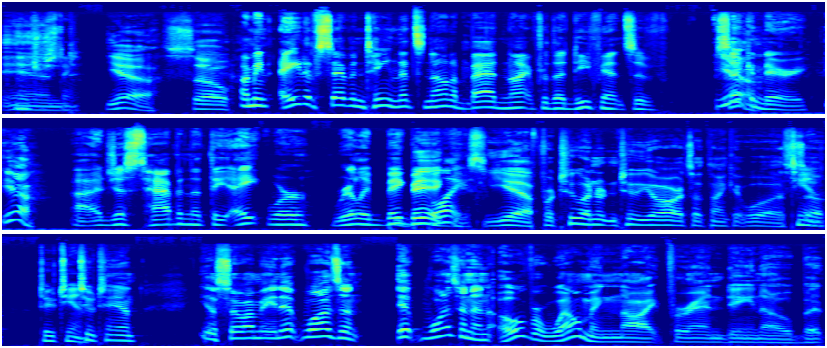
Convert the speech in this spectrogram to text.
And Interesting. yeah, so I mean, eight of seventeen. That's not a bad night for the defensive Yeah. secondary. yeah, Uh, it just happened that the eight were really big, big plays. Yeah, for 202 yards, I think it was. 10, So 210. 210. Yeah, so I mean, it wasn't it wasn't an overwhelming night for Andino, but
